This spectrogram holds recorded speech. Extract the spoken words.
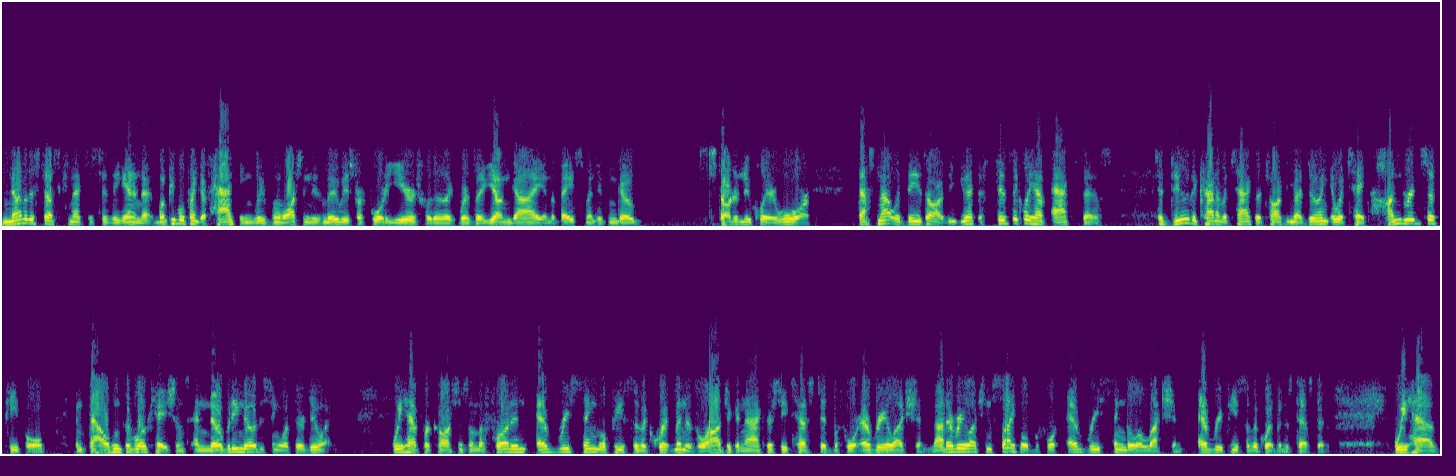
none of this stuff's connected to the internet. When people think of hacking, we've been watching these movies for 40 years where there's, where there's a young guy in the basement who can go start a nuclear war. That's not what these are. You have to physically have access to do the kind of attack they're talking about doing. It would take hundreds of people in thousands of locations and nobody noticing what they're doing. We have precautions on the front end. Every single piece of equipment is logic and accuracy tested before every election. Not every election cycle, before every single election. Every piece of equipment is tested. We have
